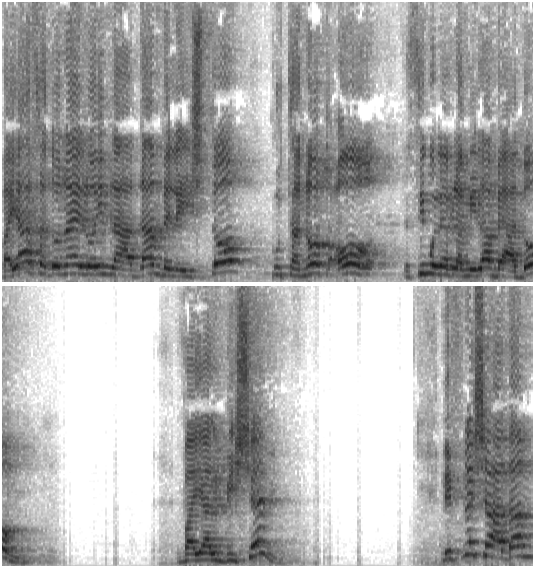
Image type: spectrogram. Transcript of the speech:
ויעש אדוני אלוהים לאדם ולאשתו כותנות עור, תשימו לב למילה באדום, וילבישם. לפני שאדם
